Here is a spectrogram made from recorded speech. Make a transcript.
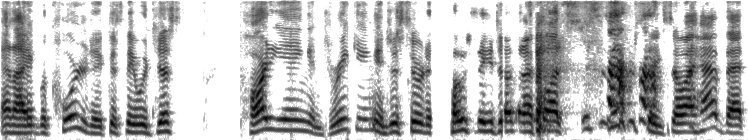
and I recorded it because they were just partying and drinking and just sort of posting each other. And I thought this is interesting, so I have that,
